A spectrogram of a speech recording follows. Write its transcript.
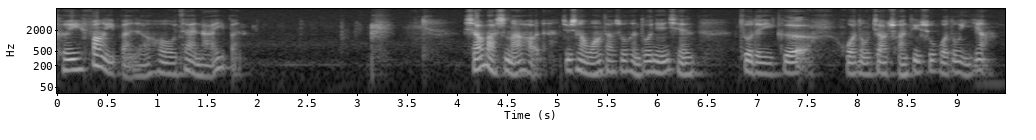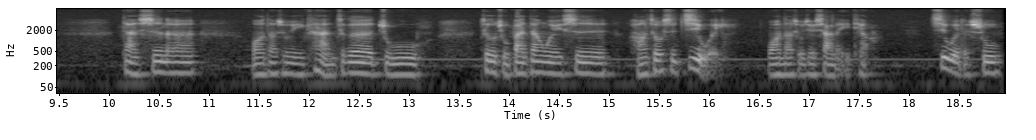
可以放一本，然后再拿一本。想法是蛮好的，就像王大叔很多年前做的一个活动叫传递书活动一样。但是呢，王大叔一看这个主这个主办单位是杭州市纪委，王大叔就吓了一跳。纪委的书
